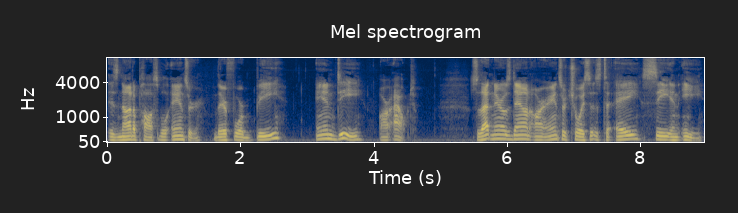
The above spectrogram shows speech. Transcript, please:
is not a possible answer. Therefore, B and D are out. So that narrows down our answer choices to A, C, and E.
